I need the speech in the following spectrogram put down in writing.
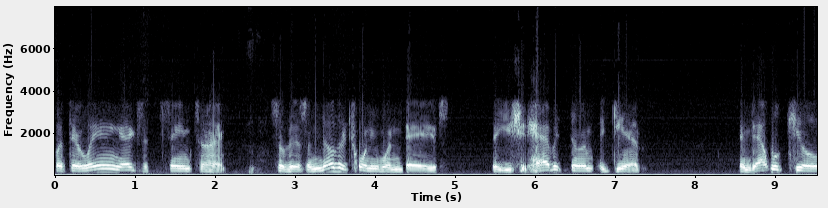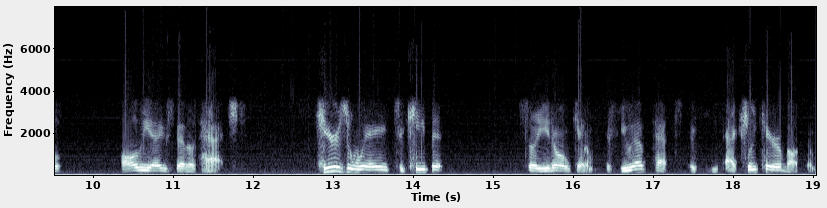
But they're laying eggs at the same time. So there's another 21 days that you should have it done again. And that will kill all the eggs that have hatched. Here's a way to keep it so you don't get them. If you have pets, if you actually care about them,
